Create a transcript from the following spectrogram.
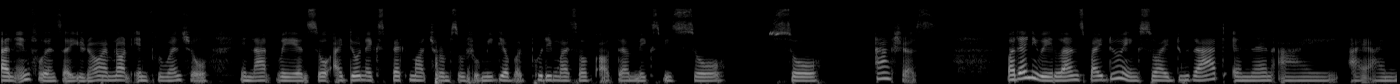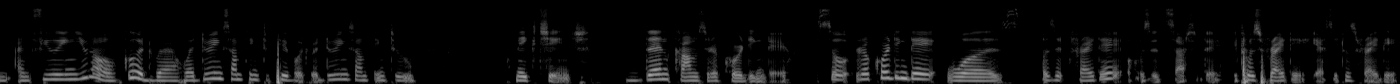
an influencer, you know, I'm not influential in that way and so I don't expect much from social media but putting myself out there makes me so so anxious. But anyway, learns by doing. So I do that and then I, I I'm I'm feeling, you know, good where we're doing something to pivot, we're doing something to make change. Then comes recording day. So recording day was was it Friday or was it Saturday? It was Friday. Yes, it was Friday.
